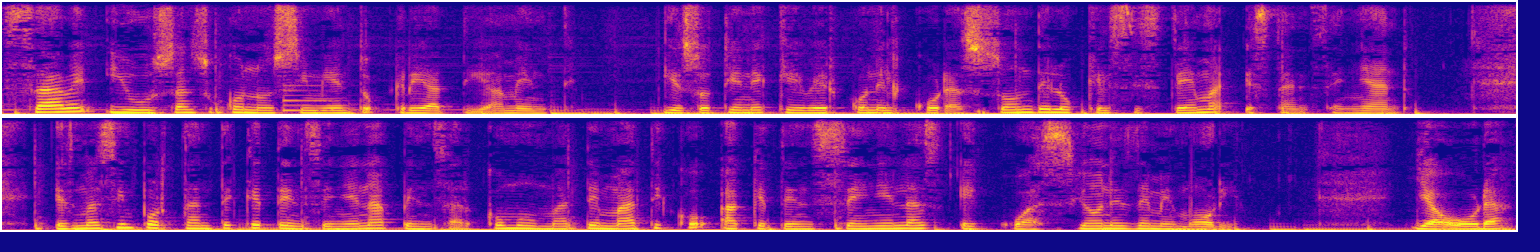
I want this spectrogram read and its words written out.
saben y usan su conocimiento creativamente. Y eso tiene que ver con el corazón de lo que el sistema está enseñando. Es más importante que te enseñen a pensar como un matemático a que te enseñen las ecuaciones de memoria. Y ahora,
